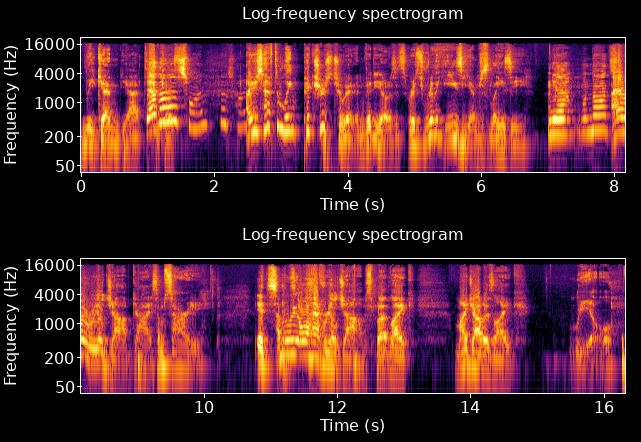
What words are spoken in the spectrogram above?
weekend yet. yeah, no, because that's fine. That's fine. I just have to link pictures to it and videos. It's it's really easy. I'm just lazy. yeah, well, no, it's I have a real job, guys. I'm sorry. it's, I mean, it's- we all have real jobs, but like, my job is like real.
